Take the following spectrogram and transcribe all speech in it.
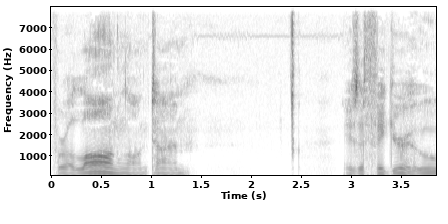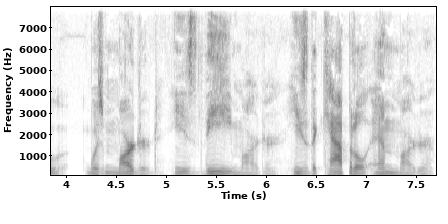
for a long, long time is a figure who was martyred. He's the martyr. He's the capital M martyr.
